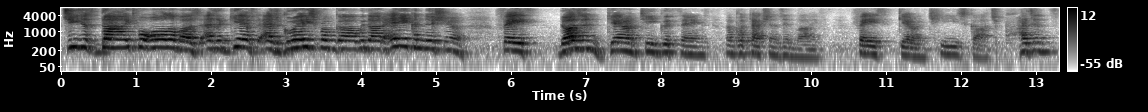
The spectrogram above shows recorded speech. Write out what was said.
Jesus died for all of us as a gift, as grace from God without any condition. Faith doesn't guarantee good things and protections in life. Faith guarantees God's presence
